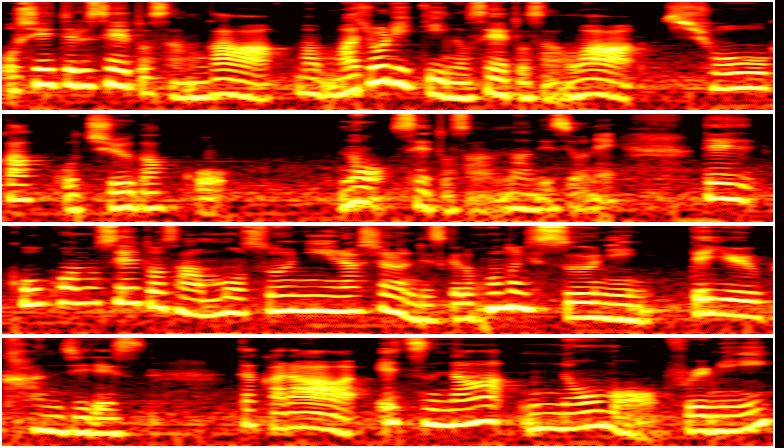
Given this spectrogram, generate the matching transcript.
教えてる生徒さんが、まあ、マジョリティの生徒さんは小学校中学校の生徒さんなんですよね。で高校の生徒さんも数人いらっしゃるんですけど本当に数人っていう感じです。だから It's not normal for me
